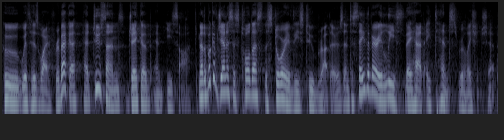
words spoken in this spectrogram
who, with his wife Rebekah, had two sons, Jacob and Esau. Now, the book of Genesis told us the story of these two brothers, and to say the very least, they had a tense relationship.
